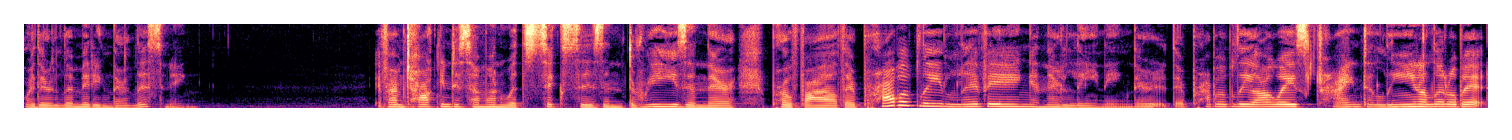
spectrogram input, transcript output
or they're limiting their listening. If I'm talking to someone with sixes and threes in their profile, they're probably living and they're leaning. They're, they're probably always trying to lean a little bit,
